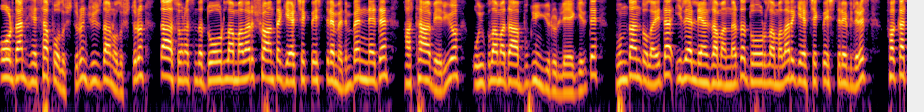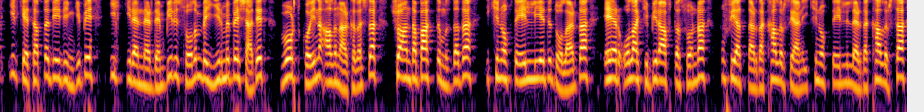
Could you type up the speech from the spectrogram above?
Oradan hesap oluşturun, cüzdan oluşturun. Daha sonrasında doğrulamaları şu anda gerçekleştiremedim. Ben neden? Hata veriyor. Uygulama daha bugün yürürlüğe girdi. Bundan dolayı da ilerleyen zamanlarda doğrulamaları gerçekleştirebiliriz. Fakat ilk etapta dediğim gibi ilk girenlerden birisi olun ve 25 adet WorldCoin'i alın arkadaşlar. Şu anda baktığımızda da 2.57 dolarda eğer ola ki bir hafta sonra bu fiyatlarda kalırsa yani 2.50'lerde kalırsa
